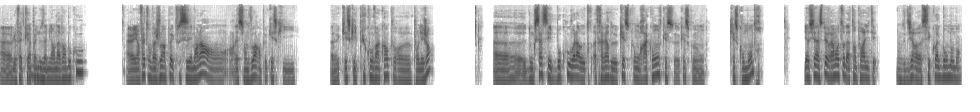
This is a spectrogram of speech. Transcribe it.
euh, le fait que Apple nous a mis en avant beaucoup. et en fait, on va jouer un peu avec tous ces éléments-là en, essayant de voir un peu qu'est-ce qui, qu'est-ce qui est le plus convaincant pour pour les gens. Donc ça, c'est beaucoup voilà à travers de qu'est-ce qu'on raconte, qu'est-ce qu'est-ce qu'on qu'est-ce qu'on montre. Il y a aussi un aspect vraiment autour de la temporalité. Donc de dire c'est quoi le bon moment?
